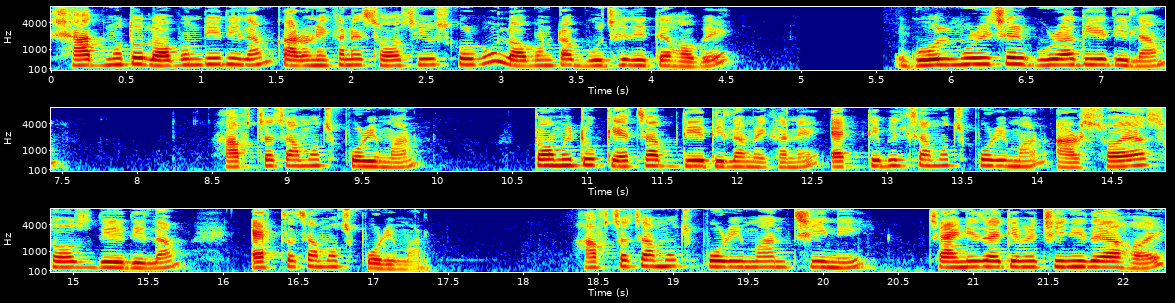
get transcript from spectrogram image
স্বাদ মতো লবণ দিয়ে দিলাম, কারণ এখানে সস ইউজ করব, লবণটা বুঝে দিতে হবে। গোলমরিচের গুঁড়া দিয়ে দিলাম। হাফ চা চামচ পরিমাণ। টমেটো কেচাপ দিয়ে দিলাম এখানে। এক টেবিল চামচ পরিমাণ। আর সয়া সস দিয়ে দিলাম এক চা চামচ পরিমাণ। হাফ চা চামচ পরিমাণ চিনি। চাইনিজ আইটেমে চিনি দেয়া হয়।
